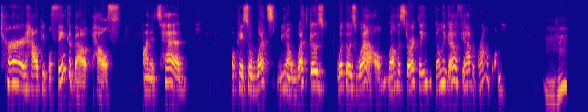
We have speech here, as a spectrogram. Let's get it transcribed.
turn how people think about health on its head okay so what's you know what goes what goes well? Well historically you only go if you have a problem. Mm-hmm.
